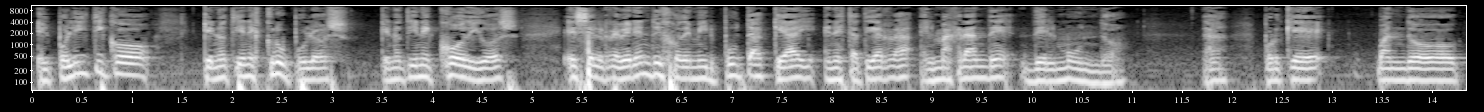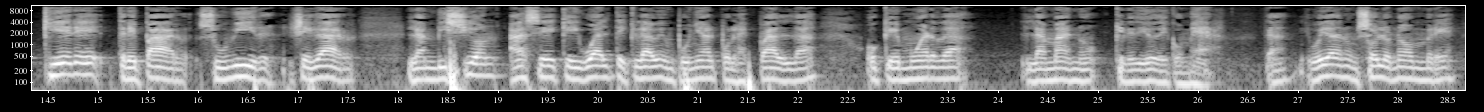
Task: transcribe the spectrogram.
el político que no tiene escrúpulos, que no tiene códigos, es el reverendo hijo de mil puta que hay en esta tierra, el más grande del mundo. ¿ah? Porque cuando quiere trepar, subir, llegar, la ambición hace que igual te clave un puñal por la espalda o que muerda la mano que le dio de comer. Voy a dar un solo nombre,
